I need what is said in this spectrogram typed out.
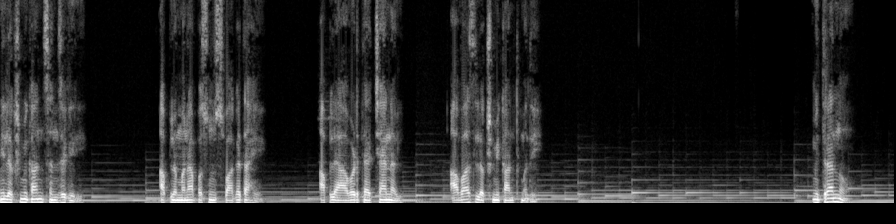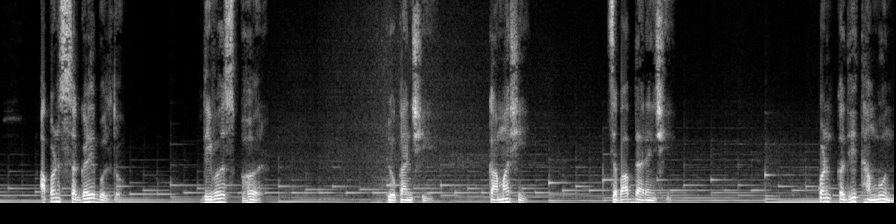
मी लक्ष्मीकांत संझगिरी आपलं मनापासून स्वागत आहे आपल्या आवडत्या चॅनल आवाज लक्ष्मीकांत मध्ये. मित्रांनो आपण सगळे बोलतो. दिवसभर लोकांशी कामाशी जबाबदाऱ्यांशी पण कधी थांबून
